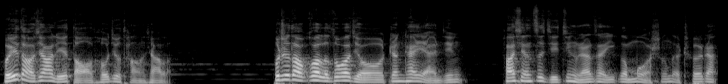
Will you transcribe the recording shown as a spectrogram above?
回到家里倒头就躺下了。不知道过了多久，睁开眼睛，发现自己竟然在一个陌生的车站。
